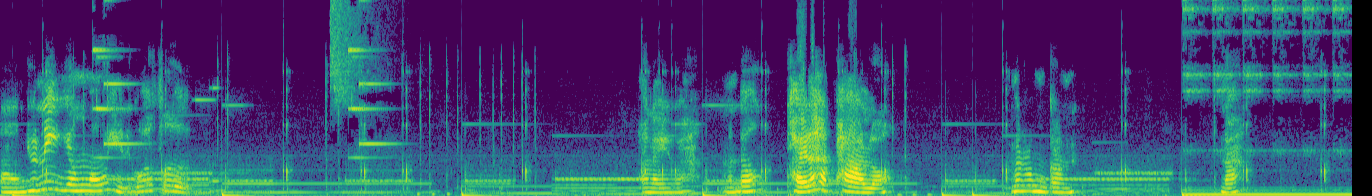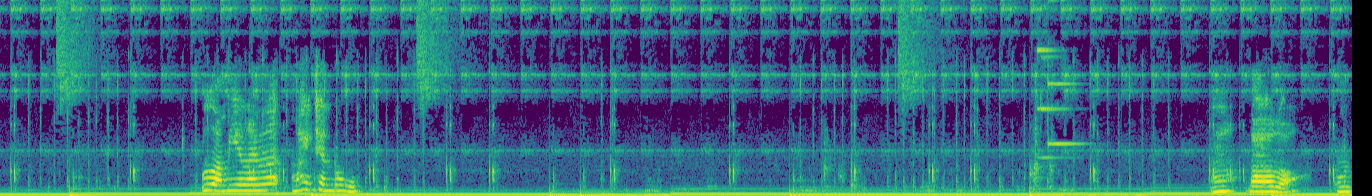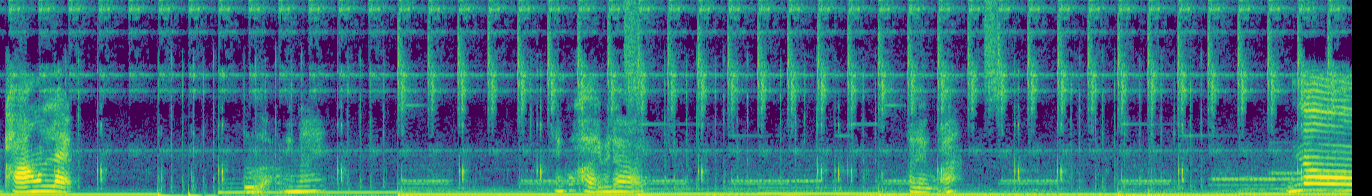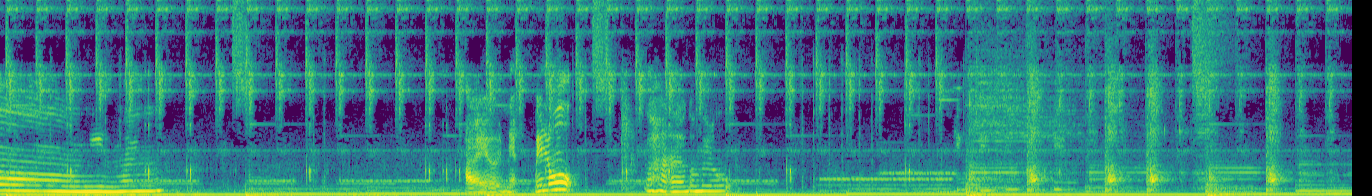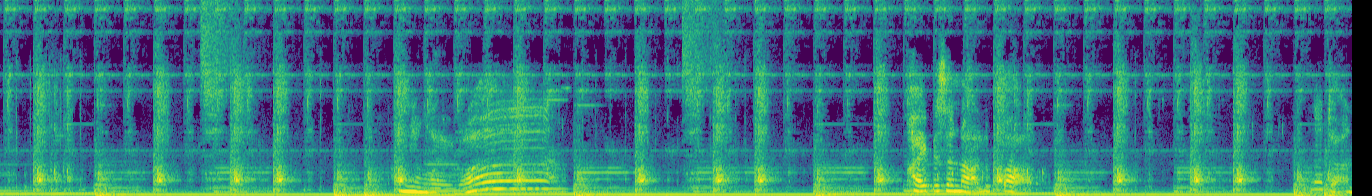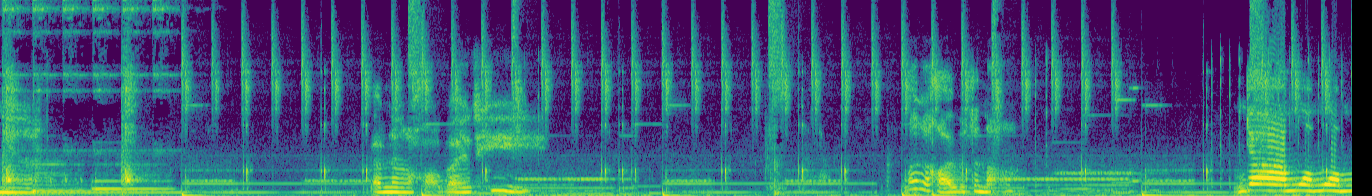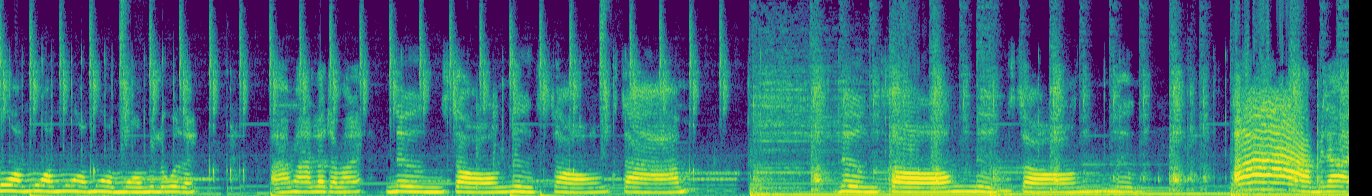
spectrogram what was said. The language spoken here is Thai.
อ๋อยู่นี่ยังมองเห็นว่าเสิร์อะไรวะ มันต้องไขรหัสผ่านเหรอ ไม่รู้เหมือนกัน นะเออมีอะไรมามาให้ฉันดูอะได้แล้วเหรอ มันค้างมันแหลกเออไม่ไหมนี่ก็ไขไม่ได้ อะไรวะ no ยิงมันอะไรเอ่ยเนี่ยไม่รู้ก็หาอะไรก็ไม่รู้ทำยังไงวะใครปริศนาหรือเปล่า ป๊บนึงเราขอไปที่น่าจะขายปริศนาย่ามั่วมั่วมั่วมั่วมั่วมั่วมั่วไม่รู้เลยอ่ามาเราจะมาหนึ่งสองหนึ่งสองสามหนึ่งสองหนึ่งสองหนึ่งอ่าไม่ได้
